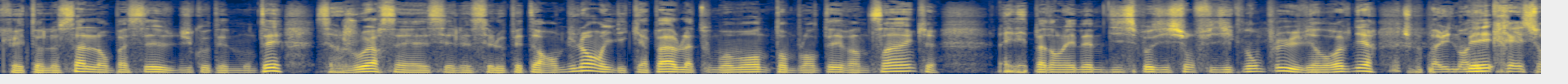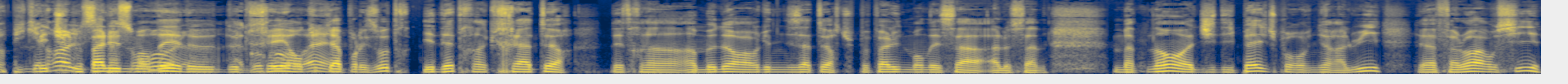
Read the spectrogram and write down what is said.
Clayton Le Salle l'an passé du côté de montée, c'est un joueur, c'est le, le pétard ambulant. Il est capable à tout moment de t'en planter 25. Là, il n'est pas dans les mêmes dispositions physiques non plus. Il vient de revenir. Tu peux pas lui demander Mais- de créer sur pick and Mais roll. tu peux pas lui demander rôle, de, de créer, gogo, en ouais. tout cas pour les autres, et d'être un créateur, d'être un, un meneur organisateur. Tu peux pas lui demander ça à Lausanne. Maintenant, euh, JD Page, pour revenir à lui, il va falloir aussi,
